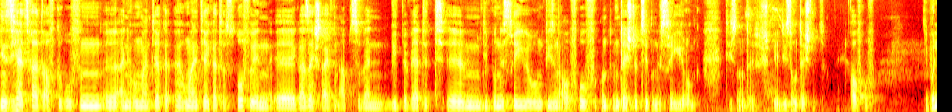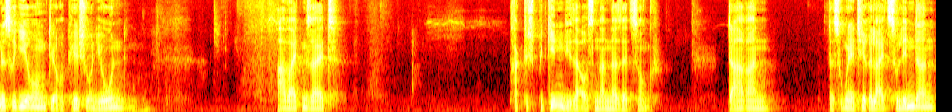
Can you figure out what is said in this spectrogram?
den Sicherheitsrat aufgerufen, äh, eine humanitäre, äh, humanitäre Katastrophe in äh, Gazastreifen abzuwenden. Wie bewertet ähm, die Bundesregierung diesen Aufruf und unterstützt die Bundesregierung diesen Unter diese Unterstützung, Aufruf? Die Bundesregierung, die Europäische Union arbeiten seit praktisch Beginn dieser Auseinandersetzung daran, das humanitäre Leid zu lindern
